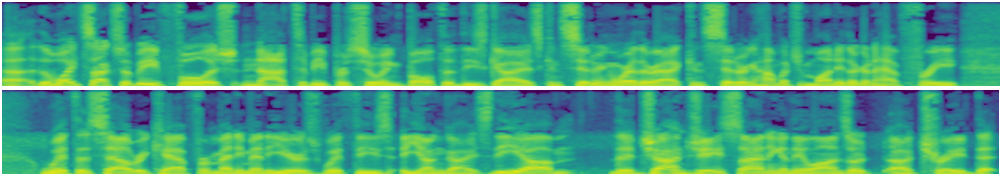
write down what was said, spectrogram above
uh, the White Sox would be foolish not to be pursuing both of these guys, considering where they're at, considering how much money they're going to have free with the salary cap for many, many years with these young guys. The um, the Jon Jay signing and the Alonso uh, trade that.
